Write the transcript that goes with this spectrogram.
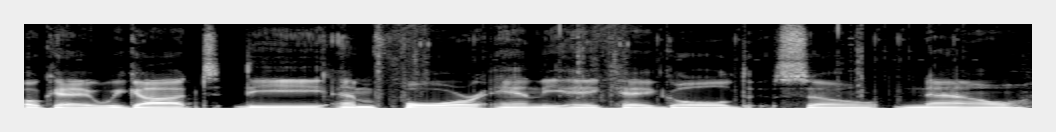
Okay, we got the M4 and the AK gold. So now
